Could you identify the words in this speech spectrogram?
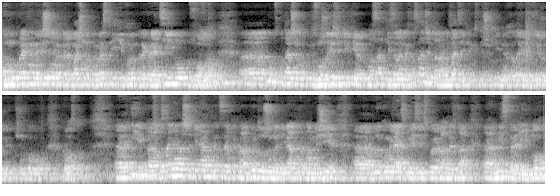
Тому проектними рішеннями передбачено привести її в рекреаційну зону. Ну, з подальшим з можливістю тільки насадки зелених насаджень та організації якихось пішохідних алеїв, відпочинкового простору. Е, І е, остання наша ділянка це така видовжена ділянка на межі е, Великомилянської сільської ради та міста Рівного.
